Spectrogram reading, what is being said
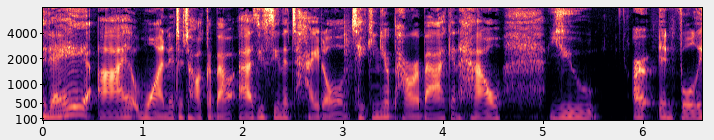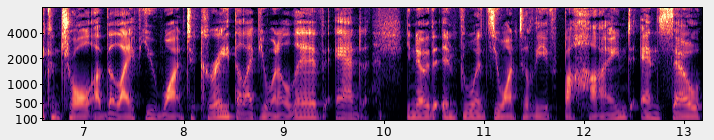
Today, I wanted to talk about, as you see in the title, taking your power back and how you are in fully control of the life you want to create, the life you want to live, and, you know, the influence you want to leave behind. And so,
